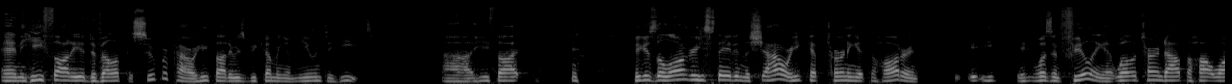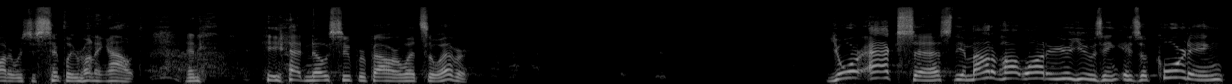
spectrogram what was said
and he thought he had developed a superpower. He thought he was becoming immune to heat. Uh, he thought because the longer he stayed in the shower, he kept turning it to hotter and he, he, wasn't feeling it. Well, it turned out the hot water was just simply running out and he had no superpower whatsoever. Your access, the amount of hot water you're using is according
